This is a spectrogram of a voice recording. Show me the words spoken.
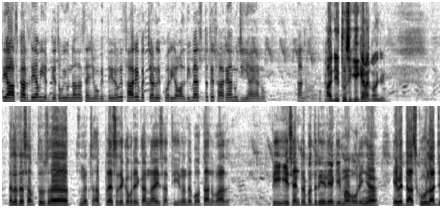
ਤੇ ਆਸ ਕਰਦੇ ਆ ਵੀ ਅੱਗੇ ਤੋਂ ਵੀ ਉਹਨਾਂ ਦਾ ਸਹਿਯੋਗ ਇੱਦਾਂ ਹੀ ਰਹੂਗਾ। ਸਾਰੇ ਬੱਚਿਆਂ ਨੂੰ ਇੱਕ ਵਾਰੀ ਆਲ ਦੀ ਬੈਸਟ ਤੇ ਸਾਰਿਆਂ ਨੂੰ ਜੀ ਆਇਆਂ ਨੂੰ। ਧੰਨਵਾਦ। ਹਾਂਜੀ ਤੁਸੀਂ ਕੀ ਕਹਿਣਾ ਕਹੋਗੇ? ਪਹਿਲਾਂ ਤਾਂ ਸਭ ਤੋਂ ਅ, ਮੈਂ ਤਾਂ ਪ੍ਰੈਸ ਦੇ ਕਵਰੇਜ ਕਰਨ ਆਏ ਸਾਥੀ ਇਹਨਾਂ ਦਾ ਬਹੁਤ ਧੰਨਵਾਦ। ਤੇ ਇਹ ਸੈਂਟਰ ਪੱਧਰੀ ਜਿਹੜੀਆਂ ਗੇਮਾਂ ਹੋ ਰਹੀਆਂ ਇਹ ਵਿੱਚ 10 ਸਕੂਲ ਅੱਜ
